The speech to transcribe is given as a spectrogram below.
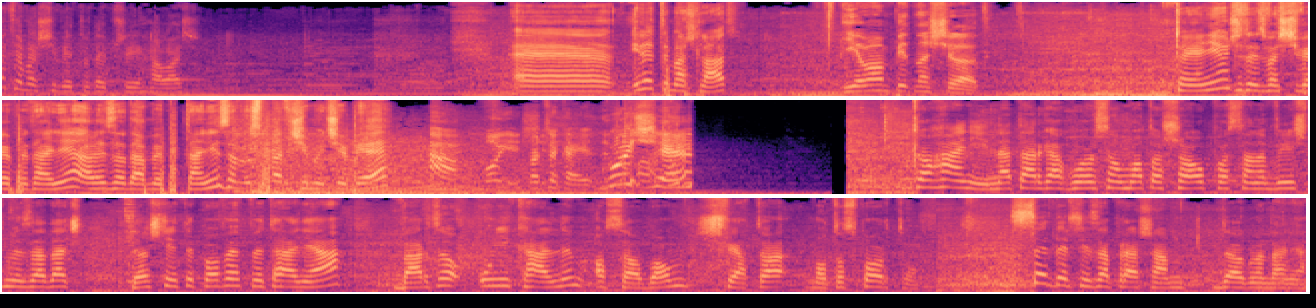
Po co właściwie tutaj przyjechałaś? E, ile ty masz lat? Ja mam 15 lat. To ja nie wiem, czy to jest właściwe pytanie, ale zadamy pytanie, za- sprawdzimy ciebie. A, boję się. Poczekaj, bój się! Kochani, na targach Warsaw Motor Show postanowiliśmy zadać dość nietypowe pytania bardzo unikalnym osobom świata motosportu. Serdecznie zapraszam do oglądania.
